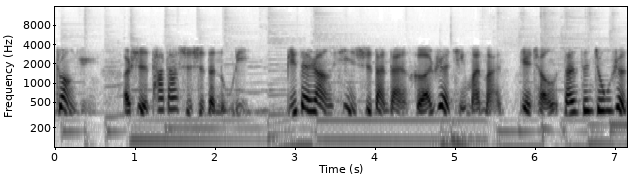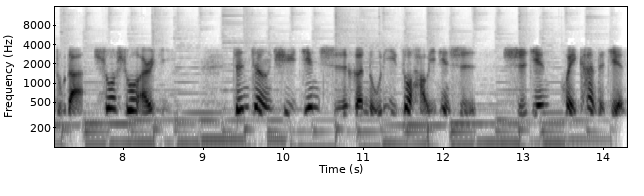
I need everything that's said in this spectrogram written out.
壮语，而是踏踏实实的努力。别再让信誓旦旦和热情满满变成三分钟热度的说说而已。真正去坚持和努力做好一件事，时间会看得见。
